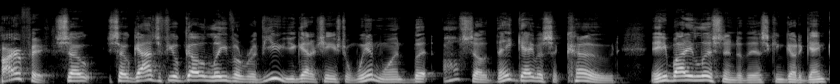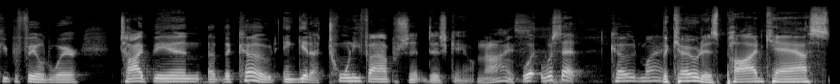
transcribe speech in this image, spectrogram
Perfect. So, so guys, if you'll go leave a review, you got a chance to win one. But also, they gave us a code. Anybody listening to this can go to Gamekeeper Fieldwear, type in uh, the code, and get a twenty five percent discount. Nice. What, what's that code, Mike? The code is podcast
